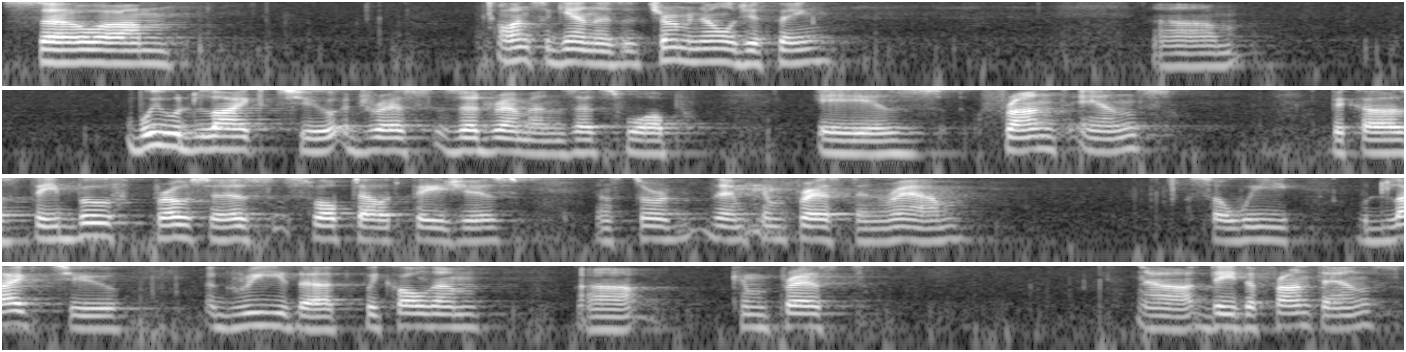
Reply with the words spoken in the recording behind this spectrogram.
So um, once again, as a terminology thing, um, we would like to address ZRAM and ZSwap as front ends because they both process swapped out pages and store them compressed in RAM. So we would like to agree that we call them uh, compressed uh, data front ends.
